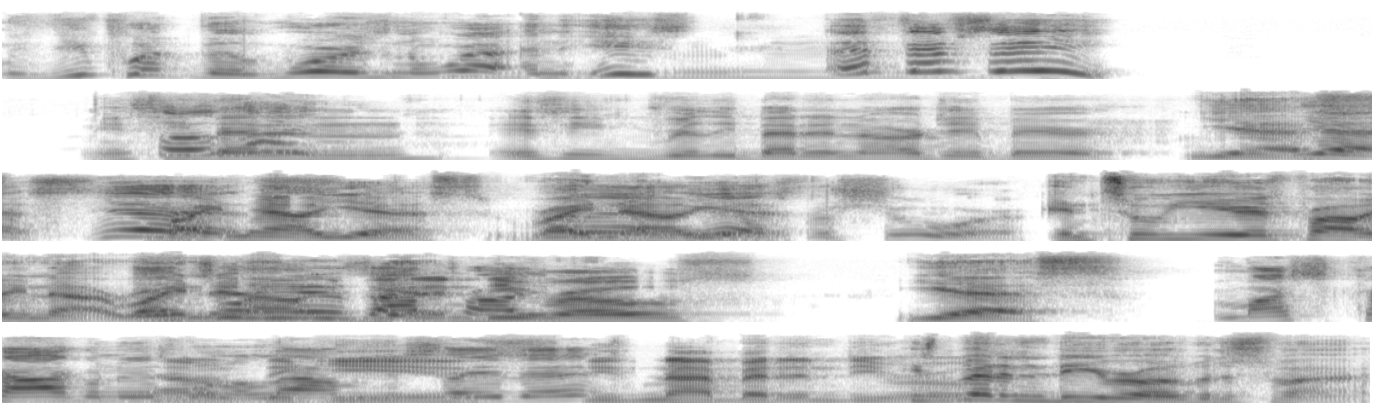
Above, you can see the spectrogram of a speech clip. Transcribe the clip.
if you put the Warriors in the West in the East, they're fifth. Is So he better like- than? Is he really better than RJ Barrett? Yes, Yes, yes. right now, yes, right Yeah, now, yes, yes. for sure. In two years, probably not. Right now, years, yes. I Better than D Rose? yes. My Chicago I niggas won't don't allow me to say that. He's not better than D Rose. He's better than D Rose, but it's fine.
